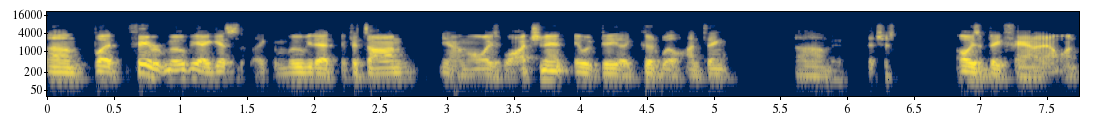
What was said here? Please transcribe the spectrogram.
Um, but favorite movie, I guess, like a movie that if it's on, you know, I'm always watching it. It would be like Good Will Hunting. Um, it's just always a big fan of that one.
